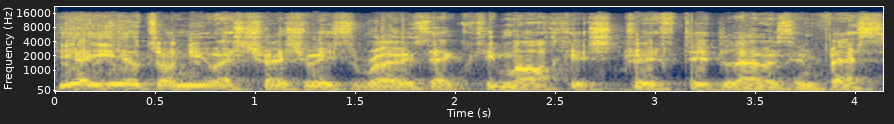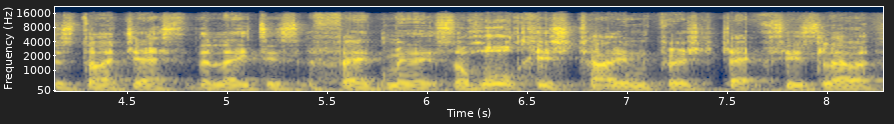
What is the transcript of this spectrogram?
Yeah, yields on US Treasuries rose, equity markets drifted lower as investors digested the latest Fed minutes. The hawkish tone pushed equities lower.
